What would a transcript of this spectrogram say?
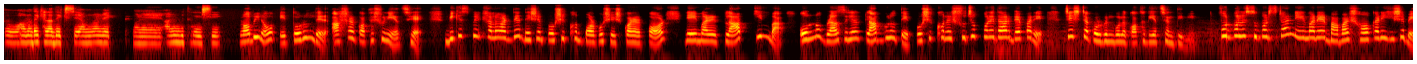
তো আমাদের খেলা দেখছে আমরা অনেক মানে আনন্দিত হয়েছি। রবিনও এই তরুণদের আশার কথা শুনিয়েছে। বিকেএসপির খেলোয়াড়দের দেশের প্রশিক্ষণ পর্ব শেষ করার পর নেইমারের ক্লাব কিংবা অন্য ব্রাজিলের ক্লাবগুলোতে প্রশিক্ষণের সুযোগ করে দেওয়ার ব্যাপারে চেষ্টা করবেন বলে কথা দিয়েছেন তিনি। ফুটবলের সুপারস্টার নেইমারের বাবার সহকারী হিসেবে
